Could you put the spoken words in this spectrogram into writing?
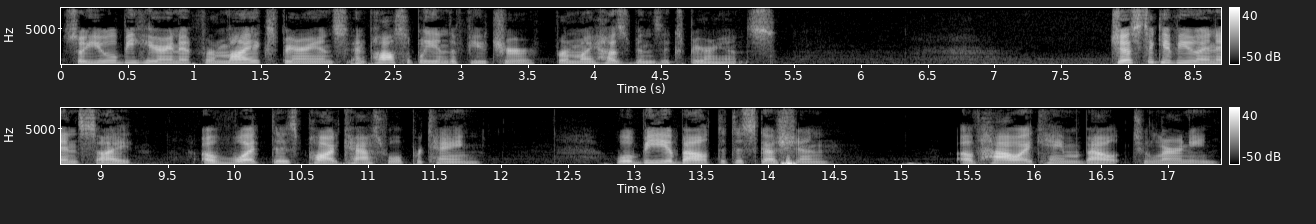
so you will be hearing it from my experience and possibly in the future from my husband's experience. Just to give you an insight of what this podcast will pertain, will be about the discussion of how I came about to learning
